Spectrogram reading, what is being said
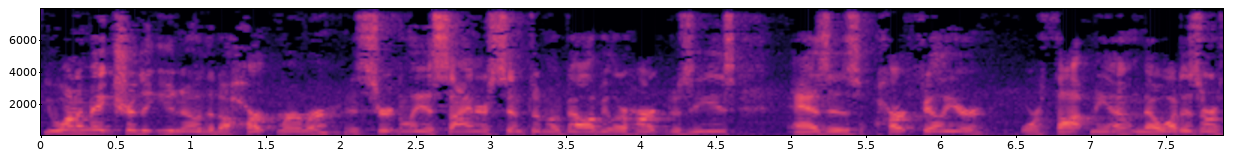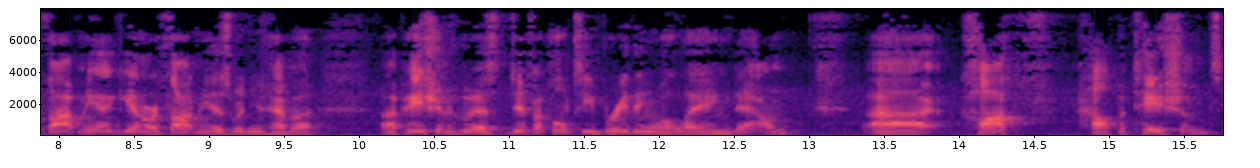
you want to make sure that you know that a heart murmur is certainly a sign or symptom of valvular heart disease, as is heart failure, orthopnea. Now, what is orthopnea? Again, orthopnea is when you have a, a patient who has difficulty breathing while laying down. Uh, cough, palpitations,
